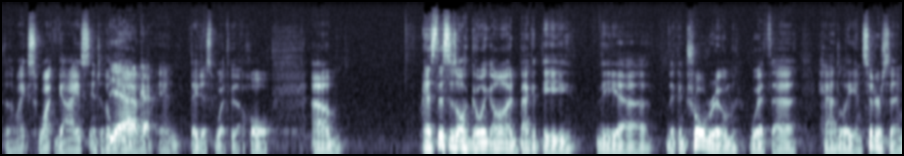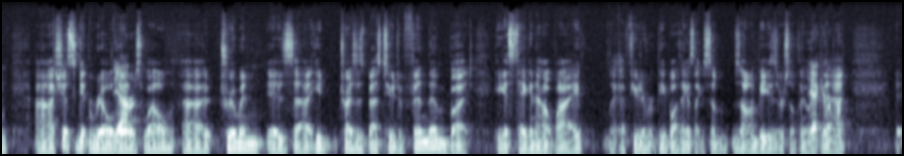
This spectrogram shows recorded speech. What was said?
the like SWAT guys into the Yeah, wall, okay. and they just went through that hole. Um, as this is all going on back at the the uh, the control room with uh, Hadley and Sitterson, uh, shit's getting real Yeah. there as well. Uh, Truman is uh, he tries his best to defend them, but he gets taken out by like a few different people. I think it's like some zombies or something Yeah, like that. remember. They,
